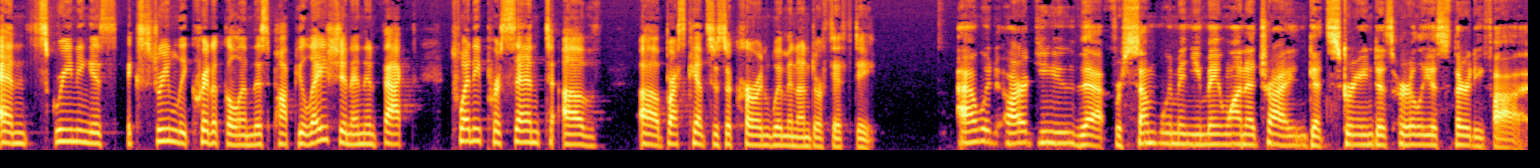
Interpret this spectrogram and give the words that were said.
and screening is extremely critical in this population. And in fact, 20% of uh, breast cancers occur in women under 50. I would argue that for some women, you may want to try and get screened as early as 35.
